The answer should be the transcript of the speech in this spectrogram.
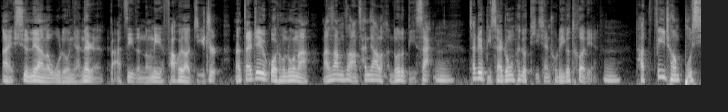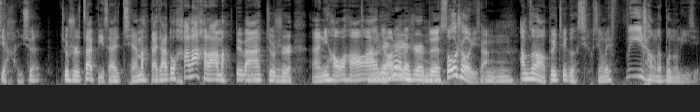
哎训练了五六年的人，把自己的能力发挥到极致。那在这个过程中呢，兰萨姆斯特朗参加了很多的比赛，嗯。在这个比赛中，他就体现出了一个特点，嗯，他非常不屑寒暄，就是在比赛前嘛，大家都哈拉哈拉嘛，对吧？就是啊，你好我好啊，啊聊聊呗认识认识，嗯对，social 一下。嗯阿姆斯特朗对这个行为非常的不能理解，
